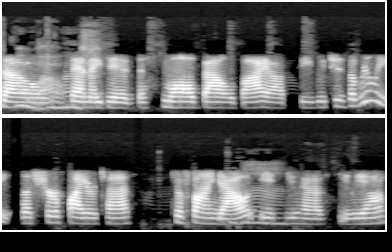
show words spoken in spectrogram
So oh, wow. then they did the small bowel biopsy, which is a really a surefire test to find out mm. if you have celiac.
